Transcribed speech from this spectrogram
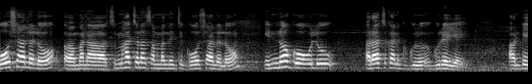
గోశాలలో మన సింహాచలం సంబంధించి గోశాలలో ఎన్నో గోవులు అరాచకానికి గురయ్యాయి. అంటే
